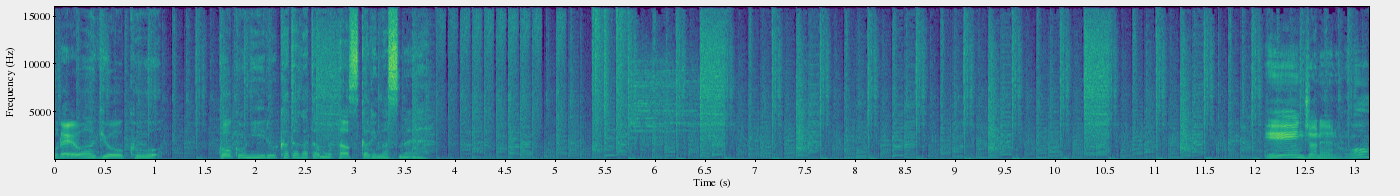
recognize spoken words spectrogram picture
それは良好。ここにいる方々も助かりますね。いいんじゃねえの？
